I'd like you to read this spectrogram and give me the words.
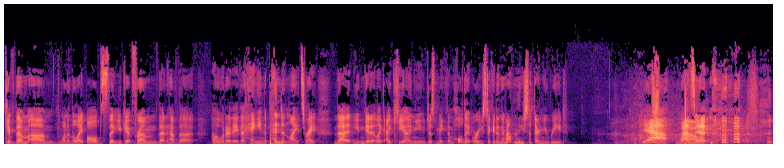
give them um, one of the light bulbs that you get from that have the oh, what are they? The hanging, the pendant lights, right? That you can get at like IKEA, and you just make them hold it, or you stick it in their mouth, and then you sit there and you read. Yeah, Wow. that's it.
